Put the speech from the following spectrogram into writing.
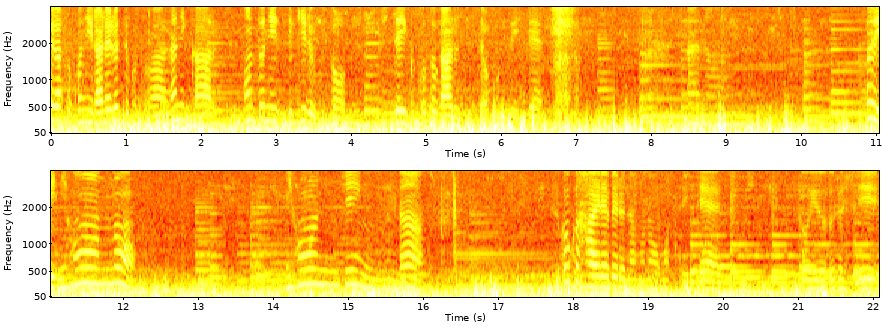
私がそこにいられるってことは何か本当にできることししていくことがあるって思っていてあのやっぱり日本の日本人がすごくハイレベルなものを持っていてそういう漆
